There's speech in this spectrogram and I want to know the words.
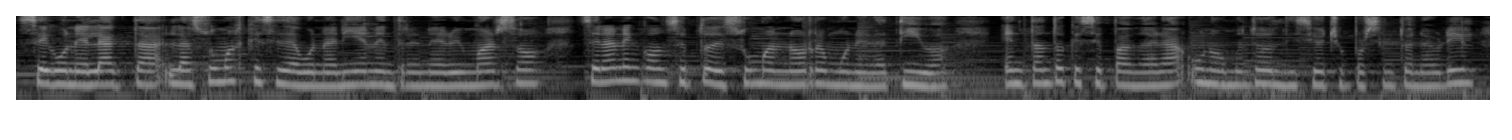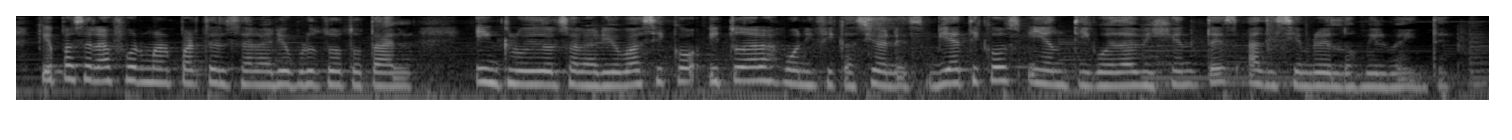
Según el acta, las sumas que se abonarían entre enero y marzo serán en concepto de suma no remunerativa, en tanto que se pagará un aumento del 18% en abril que pasará a formar parte del salario bruto total, incluido el salario básico y todas las bonificaciones, viáticos y antigüedad vigentes a diciembre del 2020.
